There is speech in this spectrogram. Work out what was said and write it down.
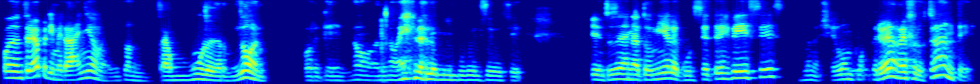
Cuando entré a primer año me di contra un muro de hormigón, porque no, no era lo mismo que el CBC. Y entonces anatomía la cursé tres veces, bueno, llegó un pero era re frustrante.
